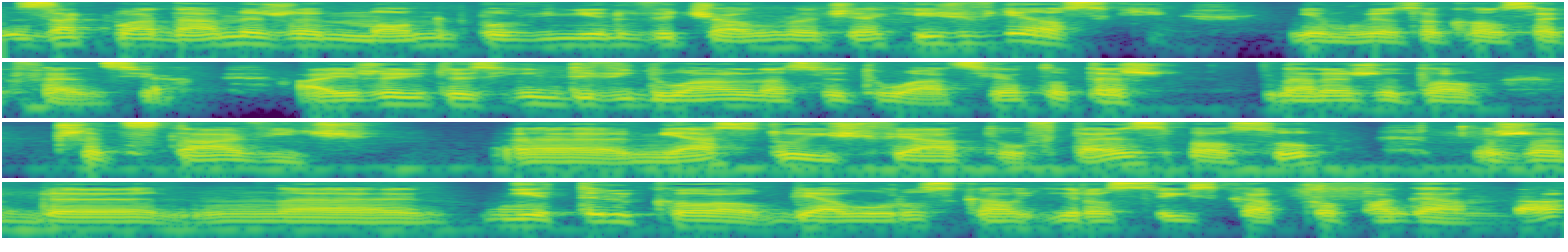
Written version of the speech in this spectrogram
zakładamy, że MON powinien wyciągnąć jakieś wnioski, nie mówiąc o konsekwencjach. A jeżeli to jest indywidualna sytuacja, to też należy to przedstawić miastu i światu w ten sposób, żeby e, nie tylko białoruska i rosyjska propaganda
